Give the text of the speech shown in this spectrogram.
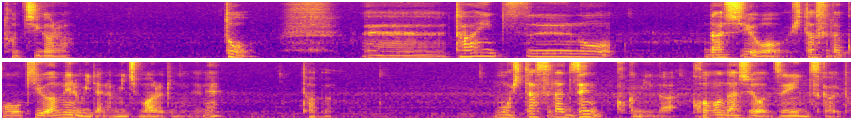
土地柄と、えー、単一の出汁をひたすらこう極めるみたいな道もあると思うんだよね。多分。もうひたすら全国民がこの出汁を全員使うと。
